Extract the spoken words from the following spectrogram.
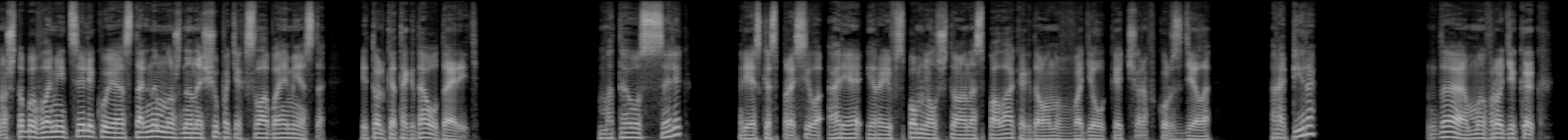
Но чтобы вломить Целику и остальным, нужно нащупать их слабое место — и только тогда ударить. «Матеус Селик?» — резко спросила Ария, и Рэй вспомнил, что она спала, когда он вводил Кетчера в курс дела. «Рапира?» «Да, мы вроде как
